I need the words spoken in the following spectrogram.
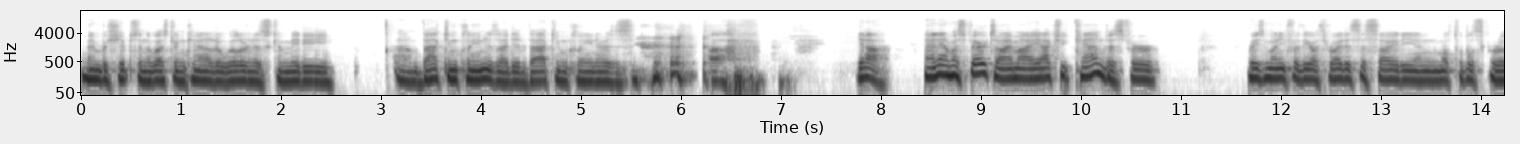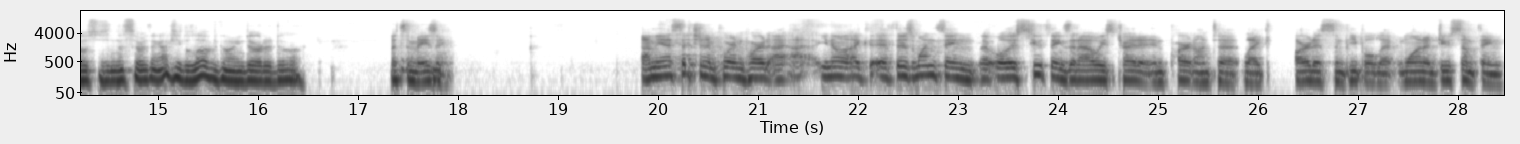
memberships in the Western Canada Wilderness Committee, um, vacuum cleaners. I did vacuum cleaners. uh, yeah, and in my spare time, I actually canvassed for raise money for the Arthritis Society and multiple sclerosis and this sort of thing. I actually loved going door to door. That's amazing. I mean, that's such an important part. I, I, you know, like if there's one thing, well, there's two things that I always try to impart onto like artists and people that want to do something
